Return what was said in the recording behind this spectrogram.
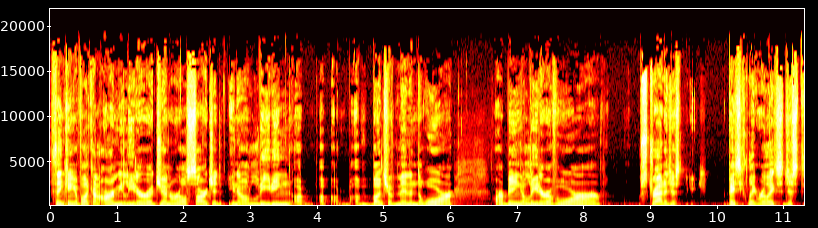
thinking of like an army leader, a general, sergeant, you know, leading a, a, a bunch of men in the war, or being a leader of war or strategist basically it relates to just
